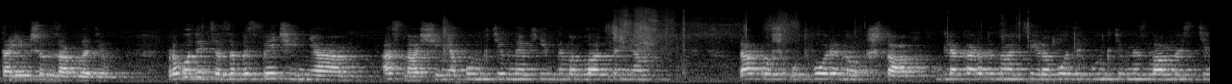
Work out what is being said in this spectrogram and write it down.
та інших закладів. Проводиться забезпечення оснащення пунктів необхідним обладнанням. Також утворено штаб для координації роботи пунктів незламності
